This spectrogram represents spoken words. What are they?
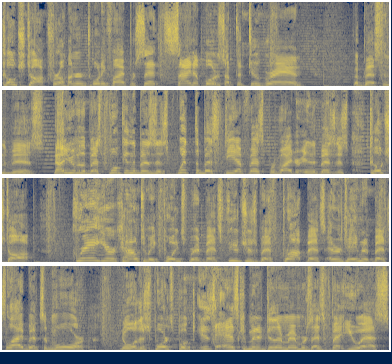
Coach Talk for 125% sign-up bonus up to two grand. The best in the biz. Now you have the best book in the business with the best DFS provider in the business, Coach Talk. Create your account to make point spread bets, futures bets, prop bets, entertainment bets, live bets, and more. No other sportsbook is as committed to their members as BetUS.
